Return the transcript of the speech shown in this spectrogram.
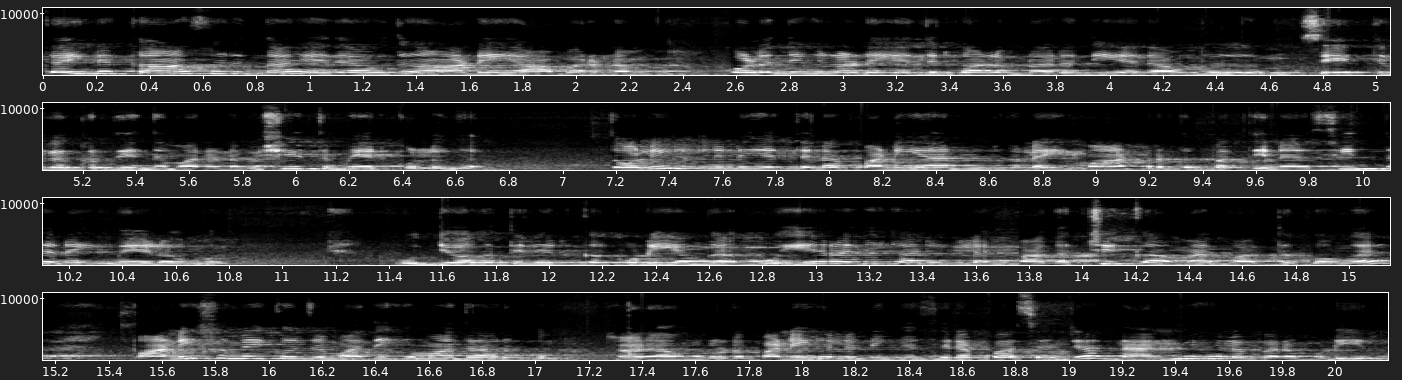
கையில் காசு இருந்தால் ஏதாவது ஆடை ஆபரணம் குழந்தைங்களோட எதிர்காலம் நிறந்தி ஏதாவது சேர்த்து வைக்கிறது இந்த மாதிரியான விஷயத்தை மேற்கொள்ளுங்கள் தொழில் நிலையத்தில் பணியாளர்களை மாற்றுறது பற்றின சிந்தனை மேலோங்கும். உத்தியோகத்தில் இருக்கக்கூடியவங்க உயர் அதிகாரிகளை பகச்சிக்காம பார்த்துக்கோங்க. பணி சுமை கொஞ்சம் அதிகமாக தான் இருக்கும். ஆனால் அவங்களோட பணிகளை நீங்கள் சிறப்பாக செஞ்சால் நன்மைகளை பெற முடியும்.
